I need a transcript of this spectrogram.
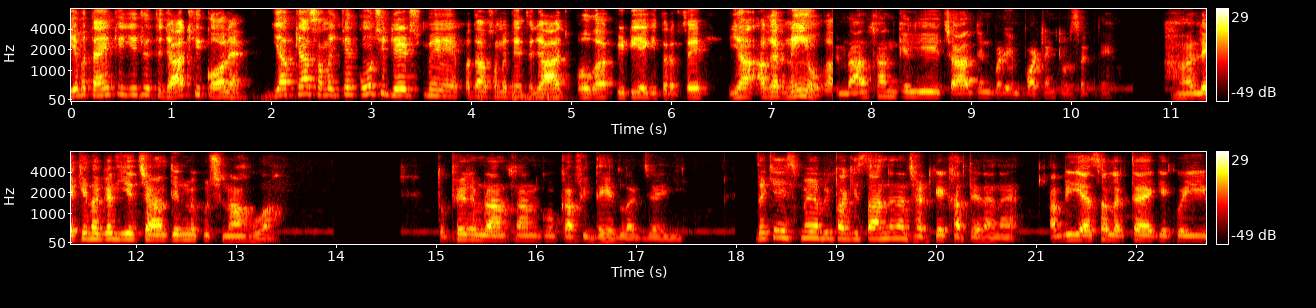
ये बताएँ कि ये जो एहतजाज की कॉल है, ये आप क्या समझते हैं? कौन सी डेट्स में मतलब समझते हैं एहतजाज होगा पीटीआई की तरफ़ से या अगर नहीं होगा? इमरान खान के लिए चार दिन बड़े इंपॉर्टेंट हो सकते हैं। हाँ लेकिन अगर ये चार दिन में कुछ ना हुआ तो फिर इमरान खान को काफ़ी देर लग जाएगी। देखिए, इसमें अभी पाकिस्तान ने ना झटके खाते रहना है। अभी ऐसा लगता है कि कोई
